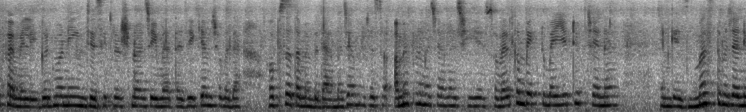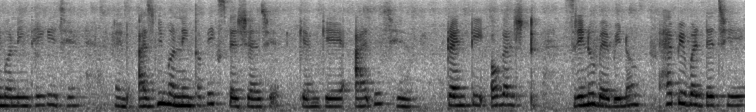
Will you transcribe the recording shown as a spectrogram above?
ફેમિલી, ગુડ મોર્નિંગ, જય શ્રી કૃષ્ણ, જય માતાજી, કેમ છો બધા? હોપસો તમે બધા મજામાં જશો. અમે પણ મજામાં છીએ. So welcome back to my YouTube channel and કે મસ્ત મજાની મોર્નિંગ થઈ ગઈ છે. એન્ડ આજની મોર્નિંગ તો કંઈક સ્પેશિયલ છે. કેમ કે આજે છે ટ્વેન્ટી ઓગસ્ટ, શ્રીનુ બેબીનો હેપી બર્થડે છે.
